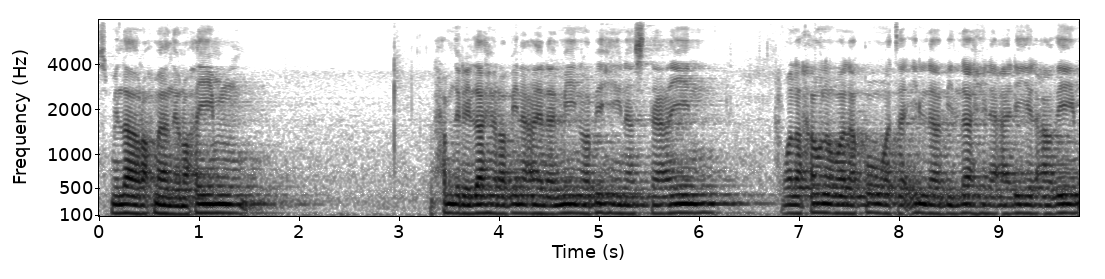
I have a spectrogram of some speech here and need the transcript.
بسم الله الرحمن الرحيم الحمد لله رب العالمين وبه نستعين ولا حول ولا قوة إلا بالله العلي العظيم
